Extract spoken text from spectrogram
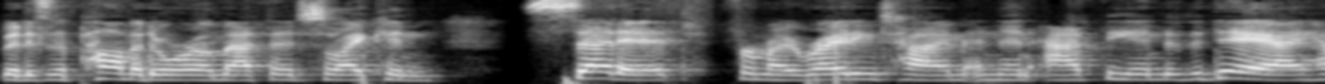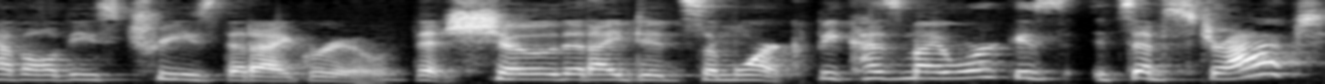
but it's a Pomodoro method. So I can set it for my writing time. And then at the end of the day, I have all these trees that I grew that show that I did some work because my work is, it's abstract,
